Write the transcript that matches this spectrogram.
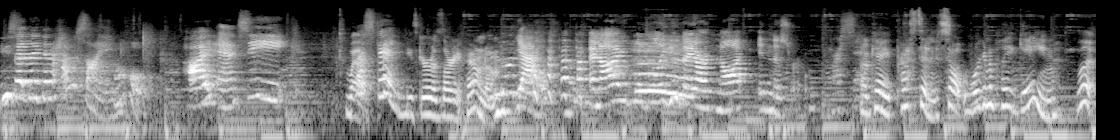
You said they didn't have a sign. Oh. Hide and seek. well, Preston. these girls already found them. Yeah. And I will tell you they are not in this room. Preston. Okay, Preston, so we're gonna play a game. Look,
